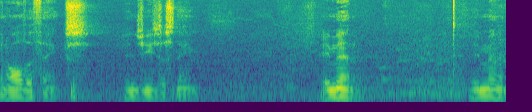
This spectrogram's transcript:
and all the thanks. In Jesus' name. Amen. Amen.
